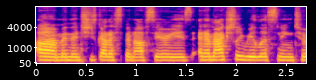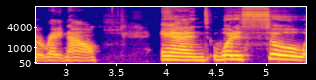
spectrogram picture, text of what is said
um and then she's got a spin-off series and i'm actually re-listening to it right now and what is so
